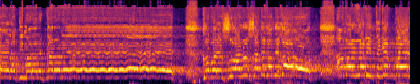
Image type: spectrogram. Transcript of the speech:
গায়ে লাথি মারার কারণে কবরের শুয়ানোর সাথে সাথে গো, আমার নবী থেকে পায়ের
